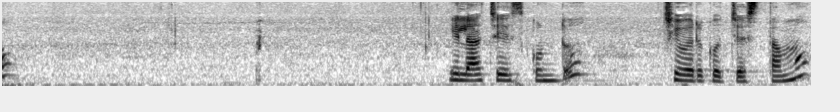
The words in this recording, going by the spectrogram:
ఇలా చేసుకుంటూ చివరికి వచ్చేస్తాము.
